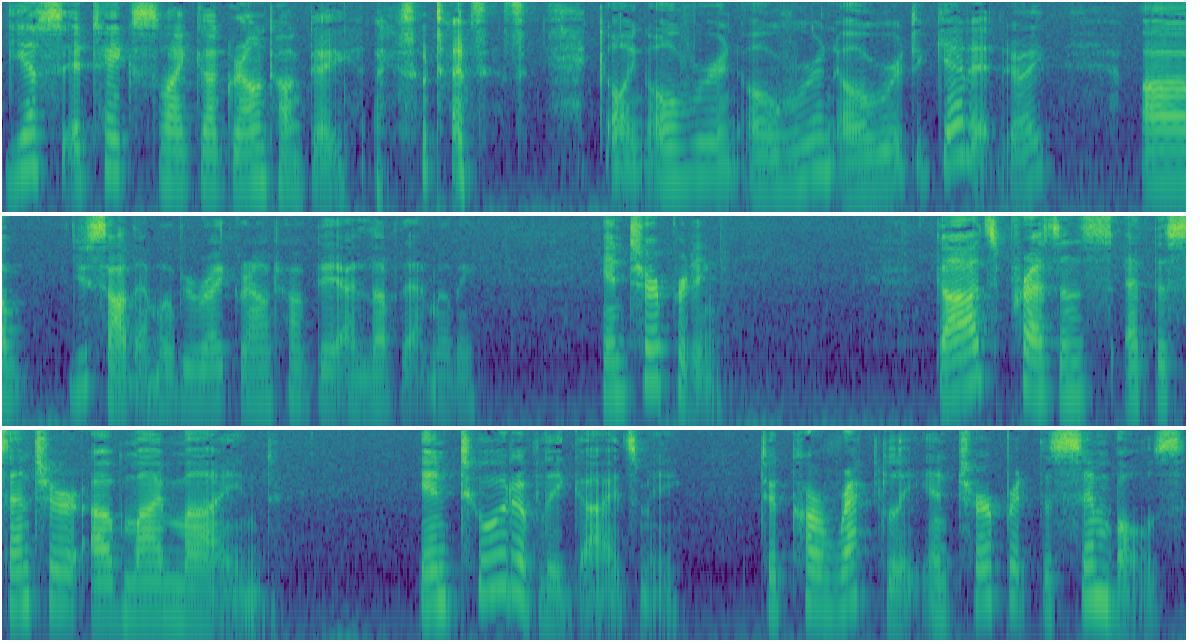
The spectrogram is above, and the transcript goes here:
Yes, it takes like a Groundhog Day. Sometimes it's going over and over and over to get it, right? Um, you saw that movie, right? Groundhog Day. I love that movie. Interpreting. God's presence at the center of my mind intuitively guides me to correctly interpret the symbols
